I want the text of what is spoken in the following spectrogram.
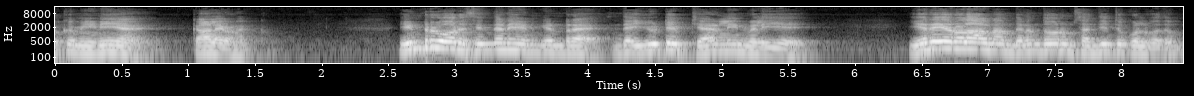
எல்லோருக்கும் இனிய காலை வணக்கம். இன்று ஒரு சிந்தனை என்கின்ற இந்த யூடியூப் சேனலின் வழியே இறையொருளால் நாம் தினந்தோறும் சந்தித்துக் கொள்வதும்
